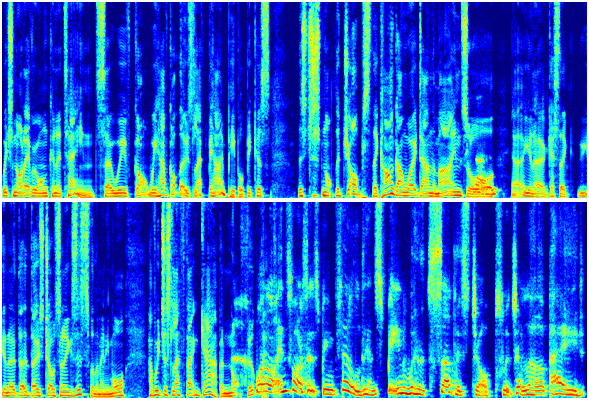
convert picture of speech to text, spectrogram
which not everyone can attain. So we've got we have got those left behind people because. There's just not the jobs. They can't go and work down the mines, or uh, you know, I guess they, you know, th- those jobs don't exist for them anymore. Have we just left that gap and not filled Well, it? as far as it's been filled, it's been with service jobs, which are lower paid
